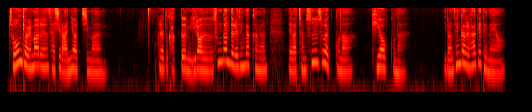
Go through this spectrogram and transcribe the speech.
좋은 결말은 사실 아니었지만 그래도 가끔 이런 순간들을 생각하면 내가 참 순수했구나, 귀여웠구나 이런 생각을 하게 되네요.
